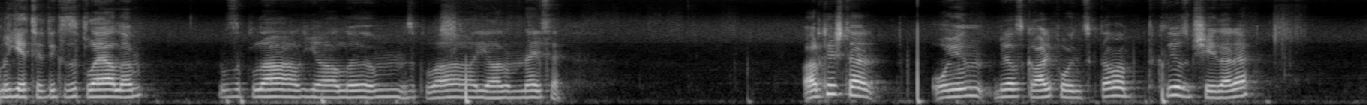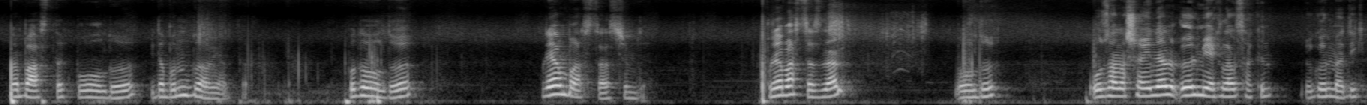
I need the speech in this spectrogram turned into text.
Bunu getirdik zıplayalım. Zıplayalım, zıplayalım neyse. Arkadaşlar oyun biraz garip oyun çıktı ama tıklıyoruz bir şeylere. Buna bastık bu oldu. Bir de bunu da mı yaptık? Bu da oldu. Buraya mı basacağız şimdi? Buraya basacağız lan. Oldu. O zaman aşağı inelim ölmeyek lan sakın. Yok ölmedik.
